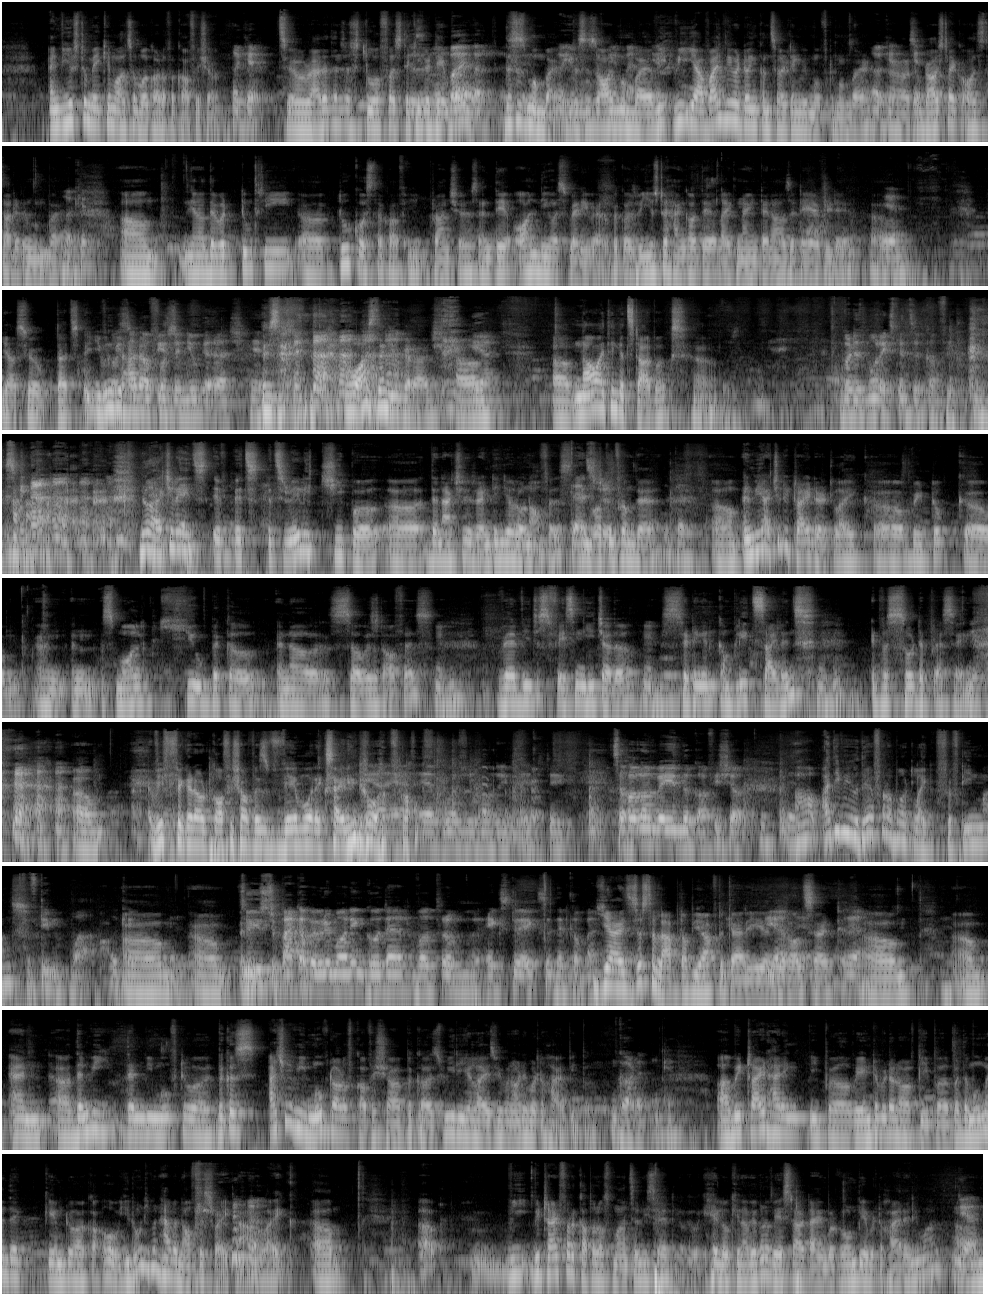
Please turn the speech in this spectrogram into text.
and we used to make him also work out of a coffee shop. Okay. So rather than just two of us taking a table, or- this is Mumbai. Oh, this is all Mumbai, Mumbai. yeah. We, we yeah, while we were doing consulting, we moved to Mumbai. Okay, Uh, so yeah. All started in Mumbai. Okay. Um, you know, there were two, three, uh, two Costa Coffee branches, and they all knew us very well because we used to hang out there like nine, ten hours a day every day. Um, Yeah. Yeah. So that's even we had our first. the new garage. is- was the new garage. Um, Yeah. uh, now I think it's Starbucks. Uh, but it's more expensive coffee. no, actually, it's if it's it's really cheaper uh, than actually renting your own office That's and working true. from there. Okay. Um, and we actually tried it. Like uh, we took um, an, a small cubicle in a serviced office Mm-hmm. where we just facing each other, sitting in complete silence. Mm-hmm. It was so depressing. um, we figured out coffee shop is way more exciting to yeah, work yeah, from. yeah, more, more interesting. So how long were you in the coffee shop? Uh, I think we were there for about like 15 months. 15. Wow. Okay. Um, um, so you used to pack up every morning, go there, work from X to X, and then come back. Yeah, it's just a laptop you have to carry, and you're all set. yeah. Um, um, and uh, then we then we moved to a because actually we moved out of coffee shop because we realized we were not able to hire people. Got it. Okay. Uh, we tried hiring people, we interviewed a lot of people, but the moment they came to our, co- oh, you don't even have an office right now. like, um, uh, we we tried for a couple of months and we said, hey, look, you know, we're going to waste our time, but we won't be able to hire anyone. Yeah.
